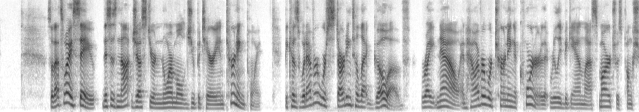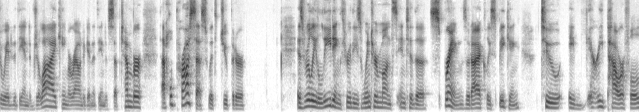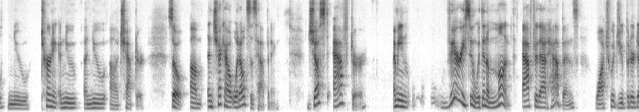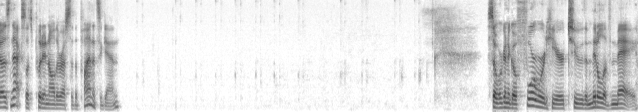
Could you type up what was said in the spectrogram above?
So that's why i say this is not just your normal jupiterian turning point because whatever we're starting to let go of right now and however we're turning a corner that really began last march was punctuated at the end of july came around again at the end of september that whole process with jupiter is really leading through these winter months into the spring, zodiacally speaking, to a very powerful new turning a new a new uh, chapter. So, um, and check out what else is happening. Just after, I mean, very soon, within a month after that happens, watch what Jupiter does next. Let's put in all the rest of the planets again. So we're going to go forward here to the middle of May.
